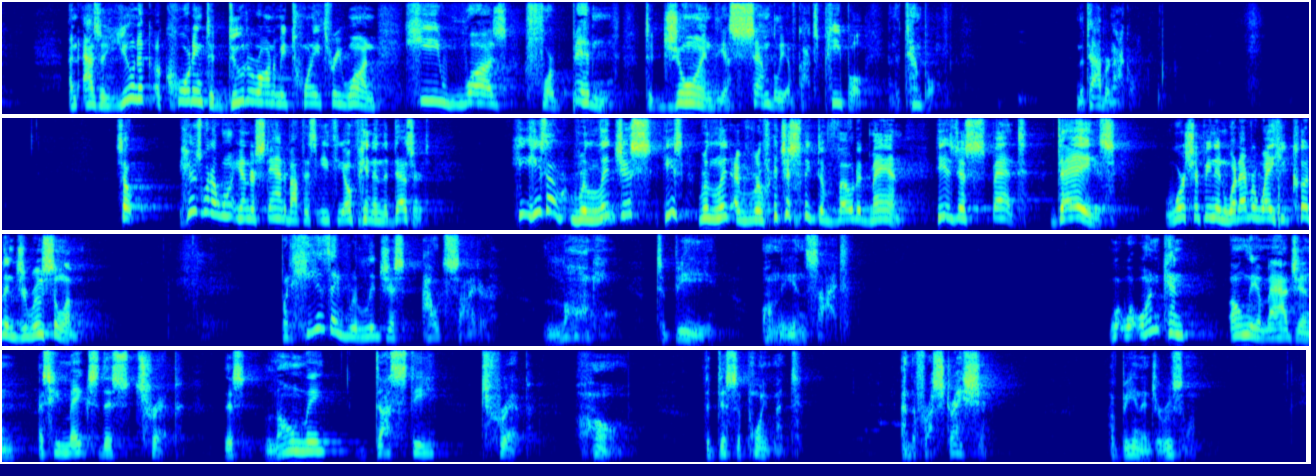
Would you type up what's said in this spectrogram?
And as a eunuch, according to Deuteronomy 23 1, he was forbidden to join the assembly of God's people in the temple, in the tabernacle. So here's what I want you to understand about this Ethiopian in the desert. He, he's a religious, he's relig- a religiously devoted man. He has just spent days worshiping in whatever way he could in Jerusalem. But he is a religious outsider longing to be on the inside. What one can only imagine as he makes this trip, this lonely, dusty trip home, the disappointment and the frustration of being in Jerusalem.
